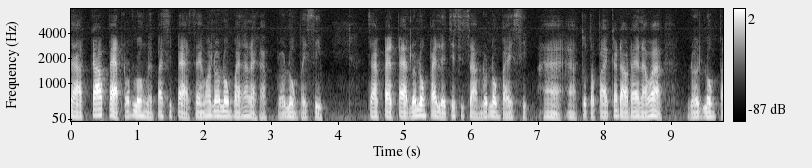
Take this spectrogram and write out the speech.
จาก 98 ลดลงเหลือ 88 แสดงว่าลดลงไปเท่าไหร่ครับลดลงไป 10 จาก 88 ลดลงไปเหลือ 73 ลดลงไป 15อะตัวต่อไปก็เดาได้แล้วว่า ลดลงไป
